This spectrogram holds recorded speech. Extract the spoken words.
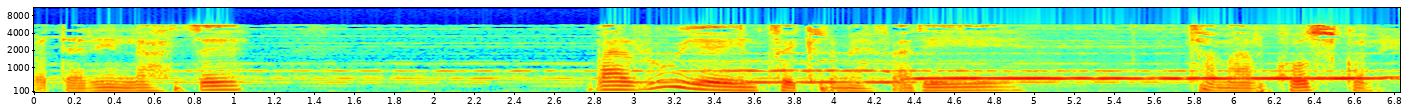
و در این لحظه بر روی این فکر محوری تمرکز کنیم.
